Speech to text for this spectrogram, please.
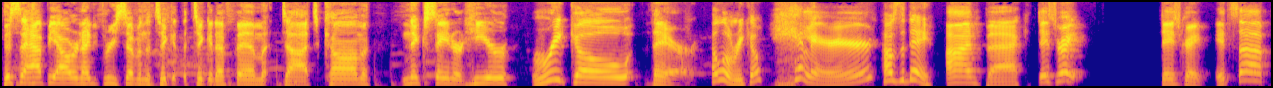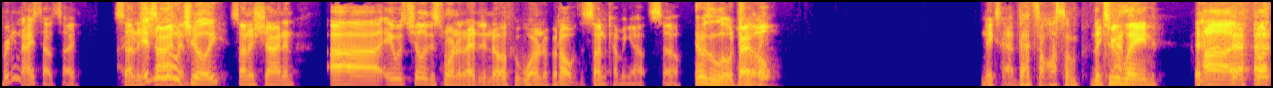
This is a happy hour 93.7 the ticket, theticketfm.com. Nick Sainert here. Rico there. Hello, Rico. Hello. How's the day? I'm back. Day's great. Day's great. It's uh pretty nice outside. Sun is it's shining. a little chilly. Sun is shining. Uh it was chilly this morning. I didn't know if it warmed up at all with the sun coming out. So It was a little chilly. oh. Nick's happy. That's awesome. Nick's Tulane, uh, fun-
